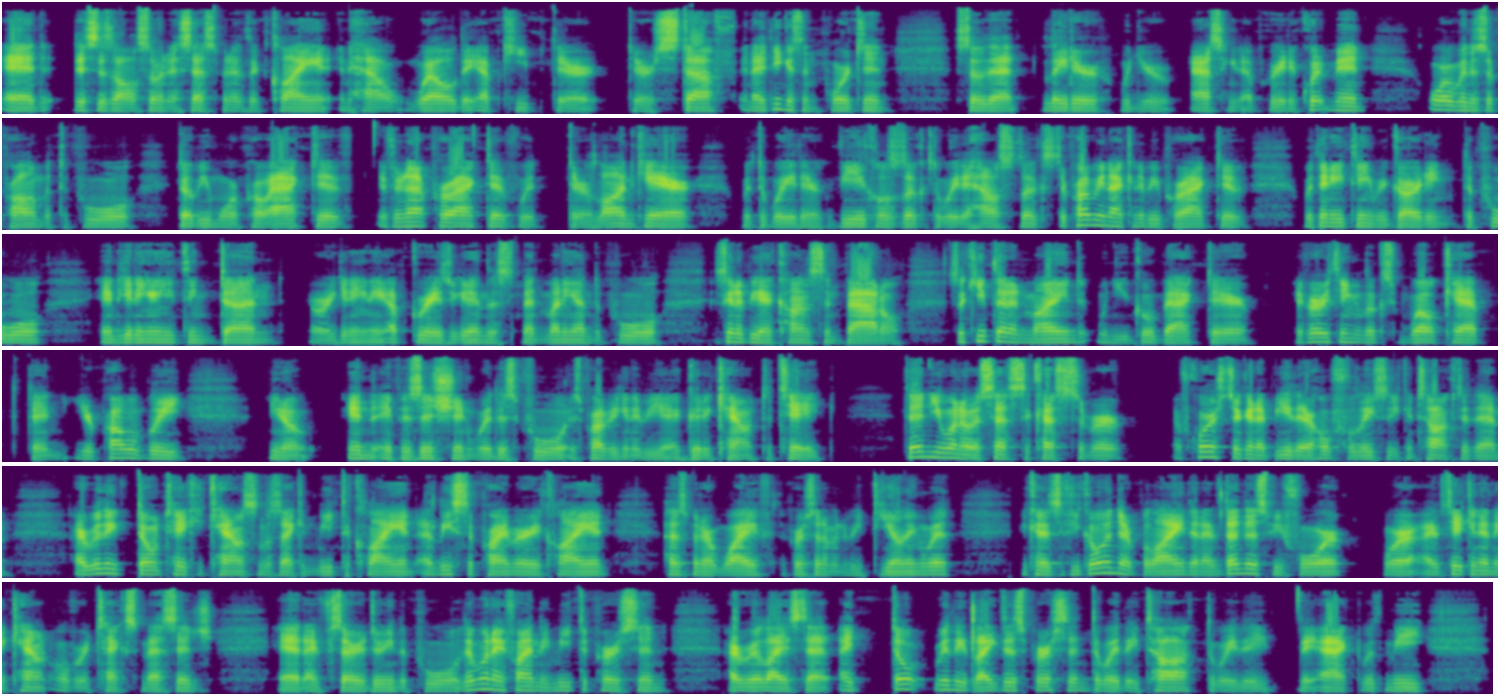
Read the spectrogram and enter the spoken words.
And this is also an assessment of the client and how well they upkeep their their stuff. And I think it's important so that later when you're asking to upgrade equipment or when there's a problem with the pool, they'll be more proactive. If they're not proactive with their lawn care, with the way their vehicles look, the way the house looks, they're probably not going to be proactive with anything regarding the pool and getting anything done or getting any upgrades or getting to spend money on the pool. It's going to be a constant battle. So keep that in mind when you go back there. If everything looks well kept, then you're probably, you know, in a position where this pool is probably going to be a good account to take. Then you want to assess the customer. Of course, they're going to be there hopefully so you can talk to them. I really don't take accounts unless I can meet the client, at least the primary client, husband or wife, the person I'm going to be dealing with. Because if you go in there blind, and I've done this before, where I've taken an account over a text message and I've started doing the pool. Then when I finally meet the person, I realize that I don't really like this person, the way they talk, the way they, they act with me.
